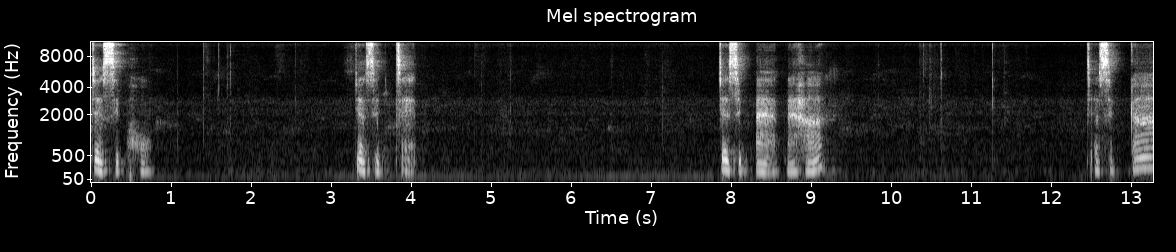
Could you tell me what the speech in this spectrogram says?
เจ็ดสิบหกเจ็ดสิบเจ็ดเจ็ดสิบแปดนะคะเจ็ดสิบเก้า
